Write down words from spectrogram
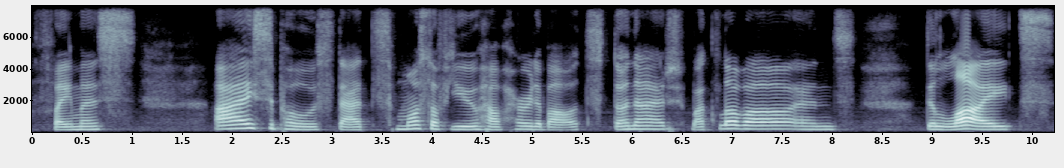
famous. I suppose that most of you have heard about doner, baklava, and the lights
